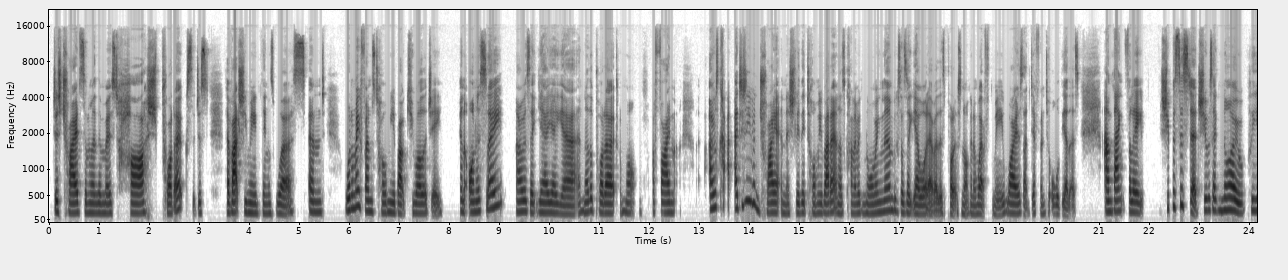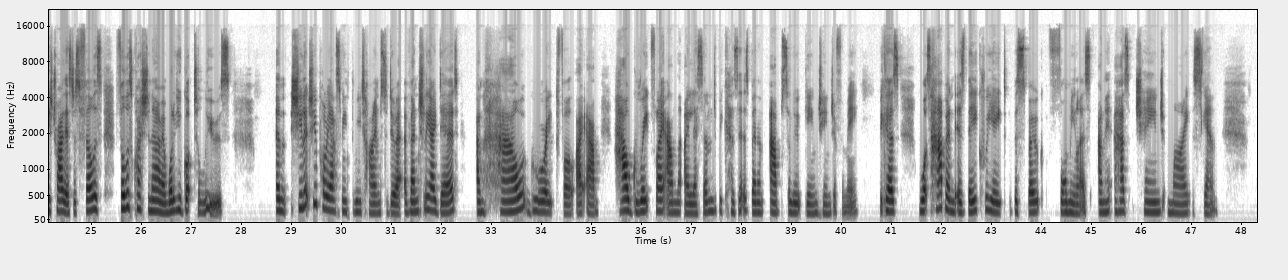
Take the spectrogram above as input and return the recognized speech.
just tried some of the most harsh products that just have actually made things worse and one of my friends told me about Curology and honestly I was like, yeah, yeah, yeah, another product. I'm not a fine. I was I didn't even try it initially. They told me about it and I was kind of ignoring them because I was like, yeah, whatever, this product's not going to work for me. Why is that different to all the others? And thankfully, she persisted. She was like, "No, please try this. Just fill this fill this questionnaire and what have you got to lose?" And she literally probably asked me 3 times to do it. Eventually I did, and how grateful I am. How grateful I am that I listened because it has been an absolute game changer for me because what's happened is they create bespoke formulas and it has changed my skin.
